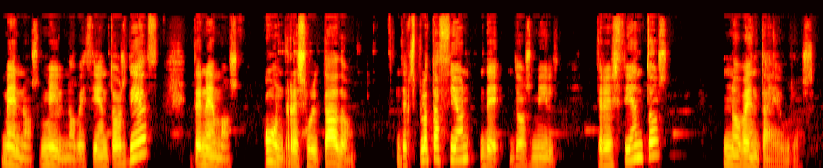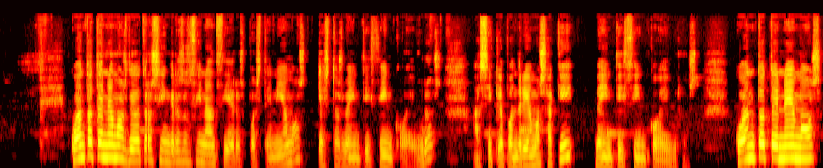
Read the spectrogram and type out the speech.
menos 1.910. Tenemos un resultado de explotación de 2.390 euros. ¿Cuánto tenemos de otros ingresos financieros? Pues teníamos estos 25 euros, así que pondríamos aquí 25 euros. ¿Cuánto tenemos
